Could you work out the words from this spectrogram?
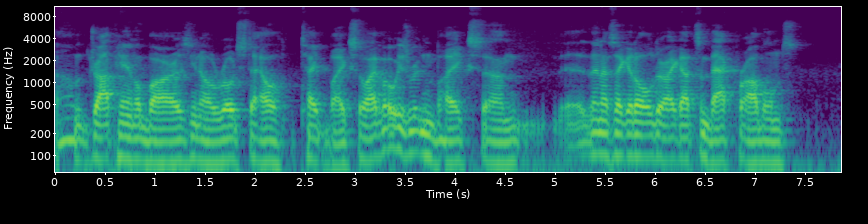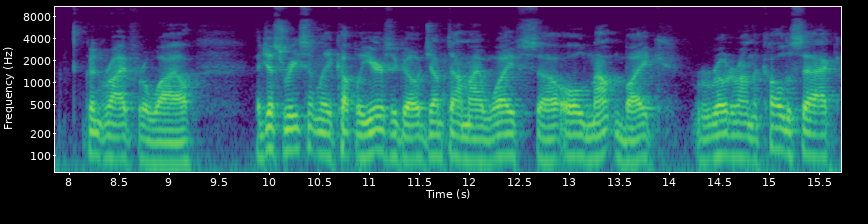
um, drop handlebars, you know, road style type bike. So I've always ridden bikes. Um, then as I get older, I got some back problems. Couldn't ride for a while. I just recently, a couple years ago, jumped on my wife's uh, old mountain bike, rode around the cul-de-sac,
